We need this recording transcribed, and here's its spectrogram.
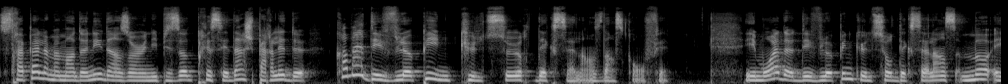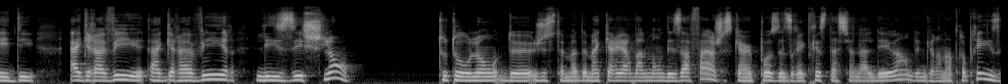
Tu te rappelles à un moment donné, dans un épisode précédent, je parlais de comment développer une culture d'excellence dans ce qu'on fait. Et moi, de développer une culture d'excellence m'a aidé à gravir, à gravir les échelons tout au long de justement de ma carrière dans le monde des affaires jusqu'à un poste de directrice nationale des ventes d'une grande entreprise.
